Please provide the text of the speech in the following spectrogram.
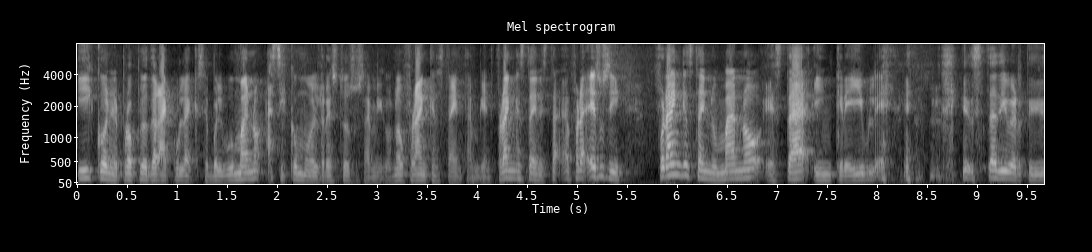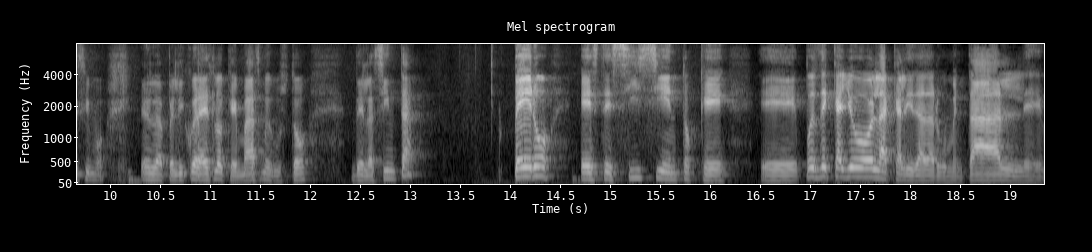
y con el propio Drácula, que se vuelve humano, así como el resto de sus amigos, ¿no? Frankenstein también. Frankenstein está, eso sí, Frankenstein humano está increíble, está divertidísimo en la película, es lo que más me gustó de la cinta, pero este sí siento que eh, pues decayó la calidad argumental eh,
